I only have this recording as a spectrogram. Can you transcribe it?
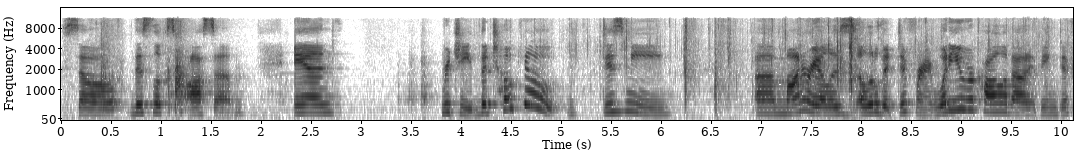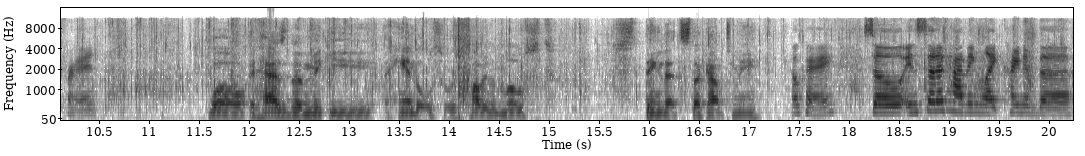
So this looks awesome. And Richie, the Tokyo Disney uh, monorail is a little bit different. What do you recall about it being different? Well, it has the Mickey handles, which was probably the most thing that stuck out to me. Okay, so instead of having like kind of the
